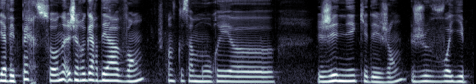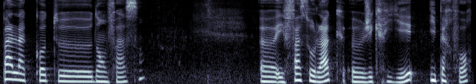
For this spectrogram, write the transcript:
Il y avait personne, j'ai regardé avant, que ça m'aurait euh, gêné qu'il y ait des gens. Je voyais pas la côte euh, d'en face. Euh, et face au lac, j'ai crié hyper fort.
